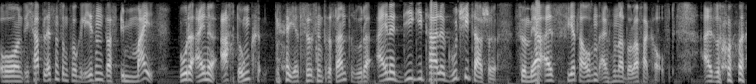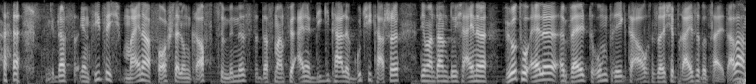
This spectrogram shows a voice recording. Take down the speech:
Und ich habe letztens irgendwo gelesen, dass im Mai wurde eine, Achtung, jetzt ist es interessant, wurde eine digitale Gucci-Tasche für mehr als 4.100 Dollar verkauft. Also das entzieht sich meiner Vorstellung Kraft zumindest, dass man für eine digitale Gucci-Tasche, die man dann durch eine virtuelle Welt rumträgt, auch solche Preise bezahlt. Aber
